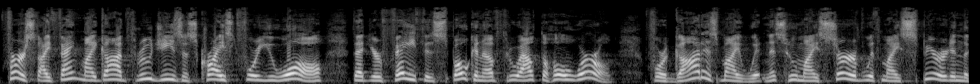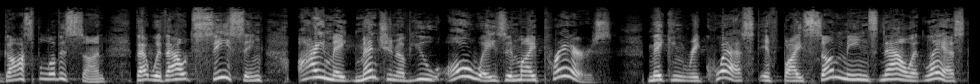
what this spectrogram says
First, I thank my God through Jesus Christ for you all that your faith is spoken of throughout the whole world. For God is my witness, whom I serve with my spirit in the gospel of his Son, that without ceasing I make mention of you always in my prayers making request if by some means now at last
